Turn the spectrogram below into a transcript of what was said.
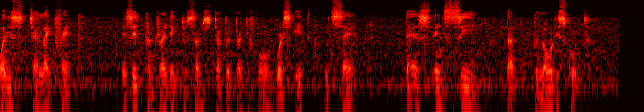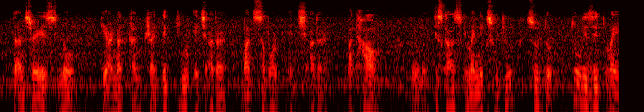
What is childlike faith? Is it contradict to Psalms chapter 34 verse 8 which say, Test and see that the Lord is good? The answer is no. They are not contradicting each other but support each other. But how? We will discuss in my next video. So to, to visit my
